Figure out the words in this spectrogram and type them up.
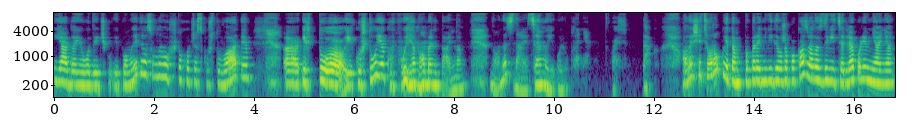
Я даю водичку і помити, особливо хто хоче скуштувати. Е, І хто і куштує, купує моментально. Ну, не знаю, це мої улюблені. Ось так. Але ще цього року я там попереднє відео вже показувала, дивіться, для порівняння.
